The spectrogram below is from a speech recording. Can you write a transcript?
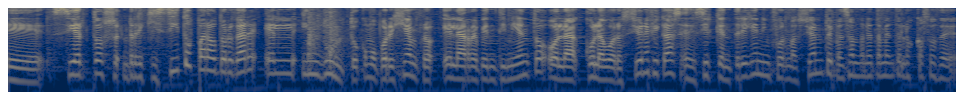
eh, ciertos requisitos para otorgar el indulto, como por ejemplo el arrepentimiento o la colaboración eficaz, es decir, que entreguen información, estoy pensando netamente en los casos de,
